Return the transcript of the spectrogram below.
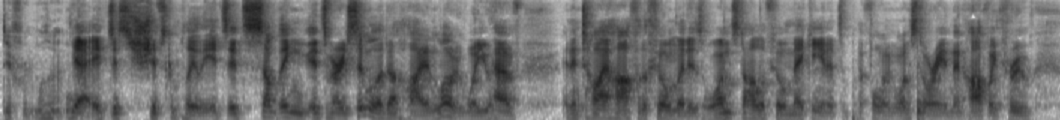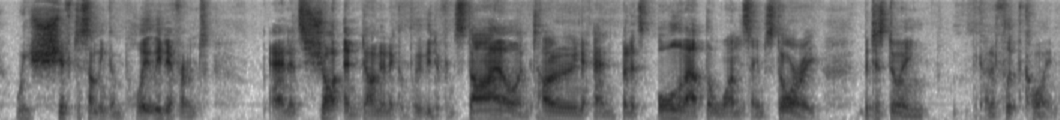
different, wasn't it? yeah it just shifts completely it's it's something it's very similar to high and low where you have an entire half of the film that is one style of filmmaking and it's following one story and then halfway through we shift to something completely different and it's shot and done in a completely different style and tone and but it's all about the one same story but just doing the kind of flipped coin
